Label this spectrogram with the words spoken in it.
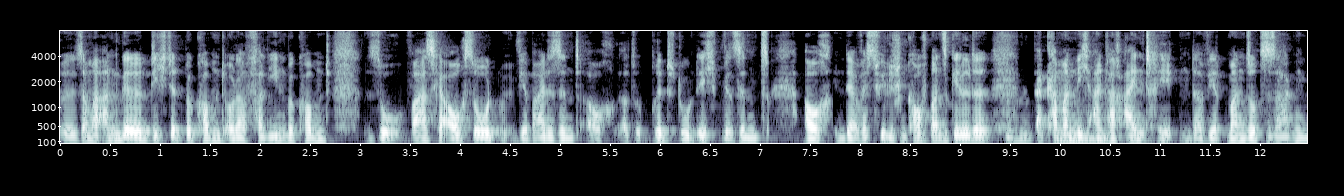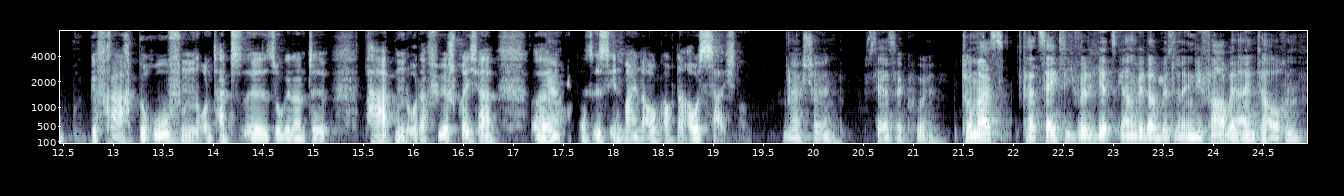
äh, sag mal, angedichtet bekommt oder verliehen bekommt. So war es ja auch so. Wir beide sind auch, also Britt, du und ich, wir sind auch in der Westfälischen Kaufmannsgilde. Mhm. Da kann man nicht einfach eintreten. Da wird man sozusagen gefragt, berufen und hat äh, sogenannte Paten oder Fürsprecher. Ähm, ja. Das ist in meinen Augen auch eine Auszeichnung. Na schön, sehr, sehr cool. Thomas, tatsächlich würde ich jetzt gern wieder ein bisschen in die Farbe eintauchen.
